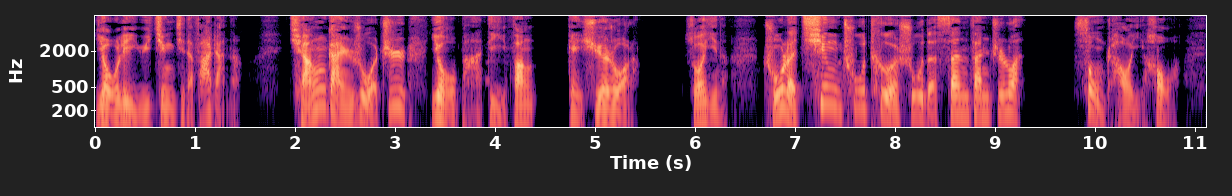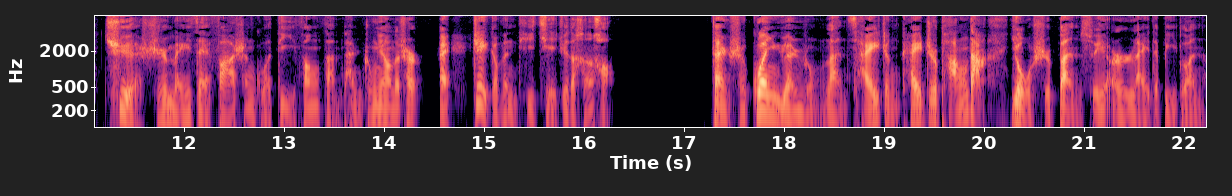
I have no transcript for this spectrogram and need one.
有利于经济的发展呢。强干弱支又把地方给削弱了，所以呢，除了清初特殊的三藩之乱，宋朝以后啊。确实没再发生过地方反叛中央的事儿，哎，这个问题解决的很好。但是官员冗滥，财政开支庞大，又是伴随而来的弊端呢。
